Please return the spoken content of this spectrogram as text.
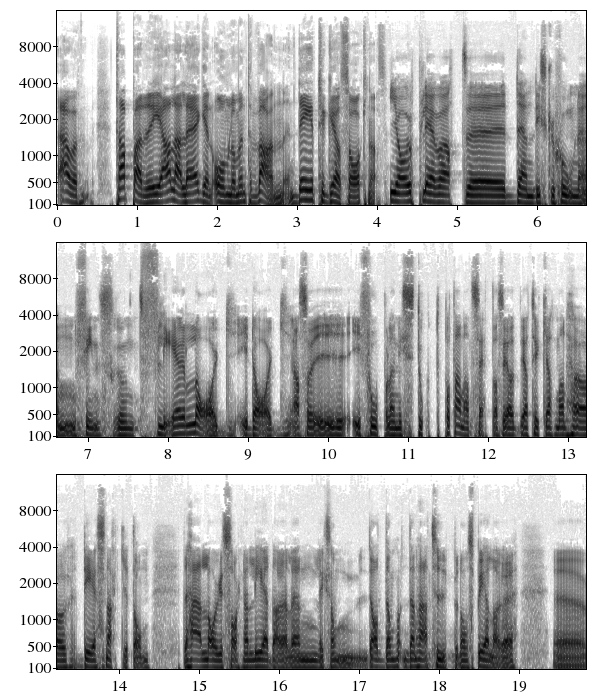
ja, tappade det i alla lägen om de inte vann. Det tycker jag saknas. Jag upplever att eh, den diskussionen finns runt fler lag idag. Alltså i, i fotbollen i stort på ett annat sätt. Alltså jag, jag tycker att man hör det snacket om det här laget saknar ledare eller en, liksom, ja, de, den här typen av spelare. Eh,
